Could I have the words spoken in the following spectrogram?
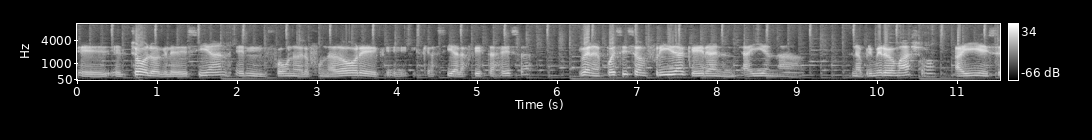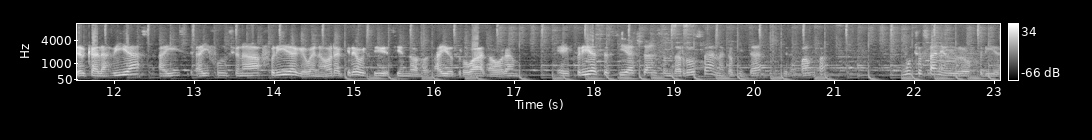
eh, el Cholo que le decían, él fue uno de los fundadores que, hacía las fiestas esas. Y bueno, después se hizo en Frida, que era ahí en la, primero de mayo, ahí cerca de las vías, ahí, ahí funcionaba Frida, que bueno, ahora creo que sigue siendo, hay otro bar ahora. Eh, Frida se hacía allá en Santa Rosa, en la capital de La Pampa. Muchos años duró Frida.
